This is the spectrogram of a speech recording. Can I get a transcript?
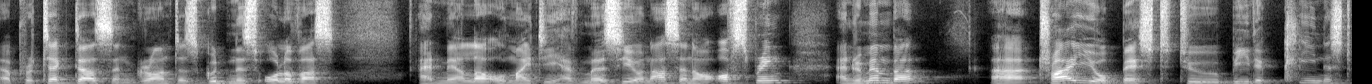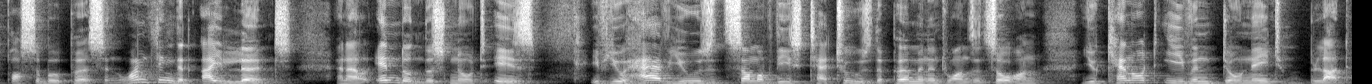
uh, protect us and grant us goodness, all of us. And may Allah Almighty have mercy on us and our offspring. And remember, uh, try your best to be the cleanest possible person. One thing that I learned, and I'll end on this note, is if you have used some of these tattoos, the permanent ones and so on, you cannot even donate blood.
